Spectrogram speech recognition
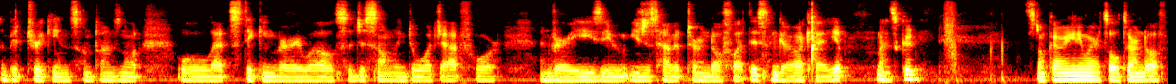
a bit tricky and sometimes not all that sticking very well. So just something to watch out for and very easy. You just have it turned off like this and go okay yep that's good it's not going anywhere, it's all turned off.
